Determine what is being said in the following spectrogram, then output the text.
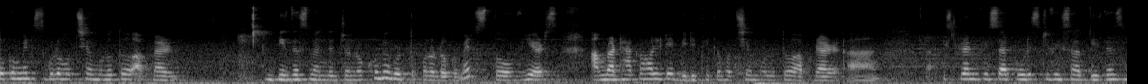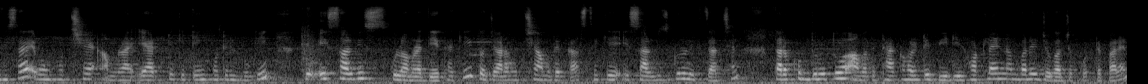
ডকুমেন্টসগুলো হচ্ছে মূলত আপনার বিজনেসম্যানদের জন্য খুবই গুরুত্বপূর্ণ ডকুমেন্টস তো ভিয়ার্স আমরা ঢাকা হলিডে বিডি থেকে হচ্ছে মূলত আপনার student visa tourist visa, business visa এবং হচ্ছে আমরা এয়ার টিকিটিং, হোটেল বুকিং। তো এই সার্ভিসগুলো আমরা দিয়ে থাকি। তো যারা হচ্ছে আমাদের কাছ থেকে এই সার্ভিসগুলো নিতে যাচ্ছেন, তারা খুব দ্রুত আমাদের ঢাকা হলিডে বিডি হটলাইন নাম্বারে যোগাযোগ করতে পারেন।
